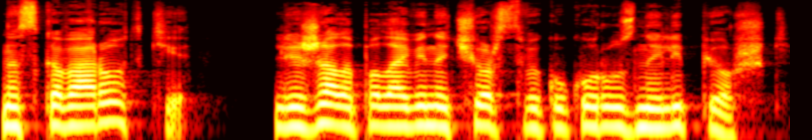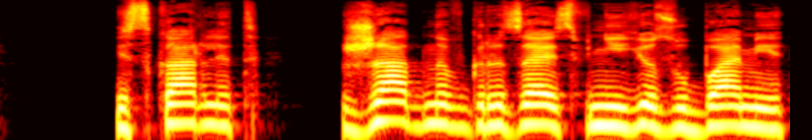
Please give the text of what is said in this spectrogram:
На сковородке лежала половина черствой кукурузной лепешки, и Скарлетт, жадно вгрызаясь в нее зубами,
